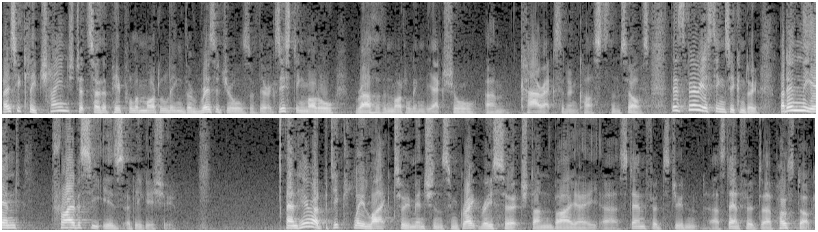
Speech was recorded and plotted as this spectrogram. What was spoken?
basically changed it so that people are modelling the residuals of their existing model rather than modelling the actual um, car accident costs themselves. There's various things you can do, but in the end, privacy is a big issue. And here I'd particularly like to mention some great research done by a uh, Stanford student, uh, Stanford uh, postdoc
